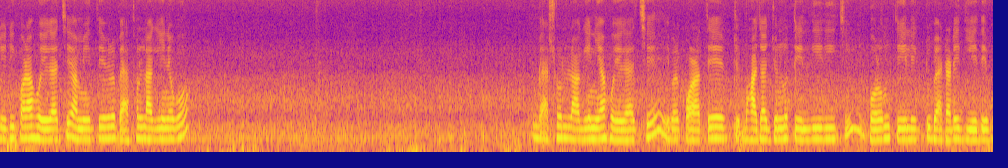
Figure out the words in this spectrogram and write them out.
রেডি করা হয়ে গেছে। আমি এতে বেসন লাগিয়ে নেব। বেসন লাগিয়ে নেওয়া হয়ে গেছে। এবার কড়াতে ভাজার জন্য তেল দিয়ে দিয়েছি। গরম তেল একটু ব্যাটারে দিয়ে দেব,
